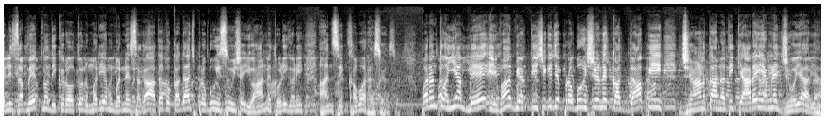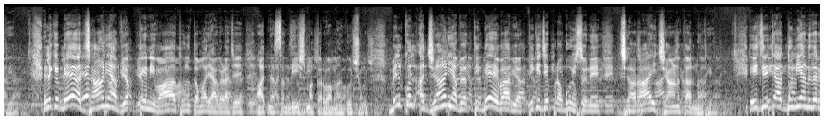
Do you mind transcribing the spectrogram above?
એલિઝાબેથનો દીકરો હતો અને મરિયમ બંને સગા હતા, તો કદાચ પ્રભુ ઈસુ વિશે યોહાનને થોડી ઘણી આંશિક ખબર હશે. પરંતુ અહીંયા બે એવા વ્યક્તિ છે કે જે પ્રભુ ઈશુને કદાપી જાણતા નથી, ક્યારેય એમણે જોયા નથી. એટલે કે બે અજાણ્યા વ્યક્તિની વાત હું તમારી આગળ આજે આજના સંદેશમાં કરવા માંગુ છું. બિલકુલ અજાણ્યા વ્યક્તિ, બે એવા વ્યક્તિ કે જે પ્રભુ ઈશુને જરાય જાણતા નથી. એ જ રીતે આ દુનિયાની અંદર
